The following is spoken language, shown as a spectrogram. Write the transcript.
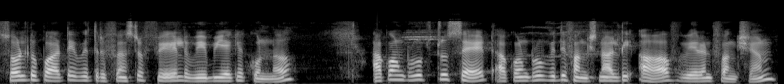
sold to party with reference to field VBAK KUNNR, account groups to set account group with the functionality of variant function,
